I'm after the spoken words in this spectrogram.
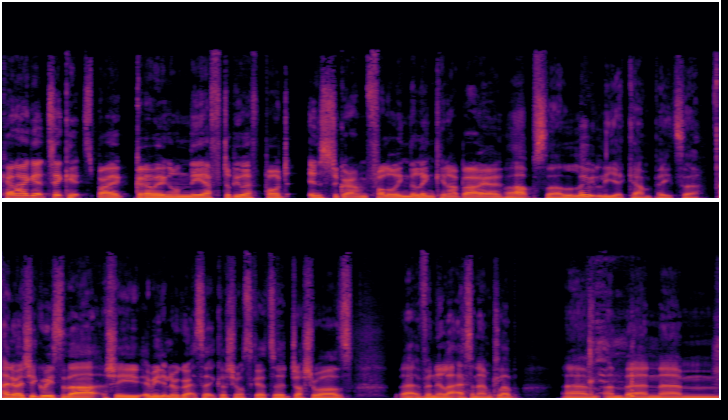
Can I get tickets by going on the FWF Pod Instagram, following the link in our bio? Absolutely, you can, Peter. Anyway, she agrees to that. She immediately regrets it because she wants to go to Joshua's uh, Vanilla S&M Club. Um, and then um,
